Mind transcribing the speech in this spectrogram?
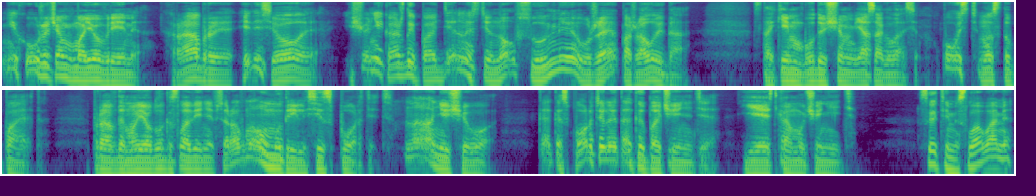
Не хуже, чем в мое время. Храбрые и веселые. Еще не каждый по отдельности, но в сумме уже, пожалуй, да. С таким будущим я согласен. Пусть наступает. Правда, мое благословение все равно умудрились испортить. Но ничего. Как испортили, так и почините. Есть кому чинить». С этими словами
